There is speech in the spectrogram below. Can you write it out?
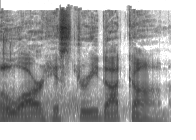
orhistory.com.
